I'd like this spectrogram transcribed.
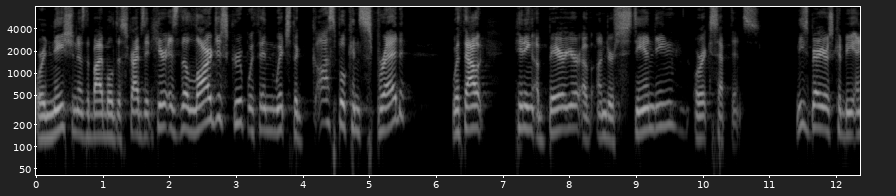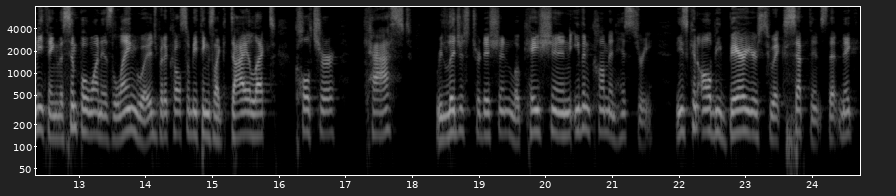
or a nation as the Bible describes it here, is the largest group within which the gospel can spread without hitting a barrier of understanding or acceptance. These barriers could be anything. The simple one is language, but it could also be things like dialect, culture, caste, religious tradition, location, even common history. These can all be barriers to acceptance that make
